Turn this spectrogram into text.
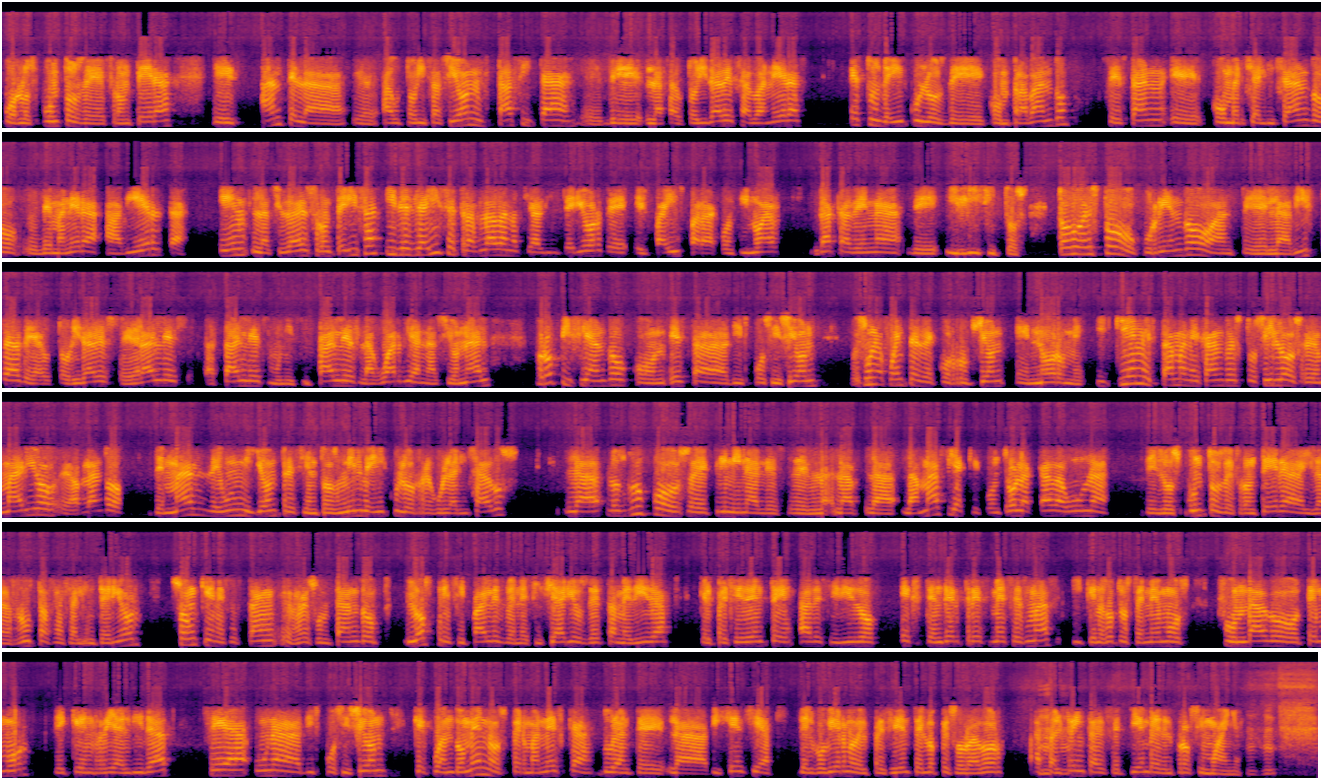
por los puntos de frontera eh, ante la eh, autorización tácita de las autoridades aduaneras estos vehículos de contrabando se están eh, comercializando de manera abierta en las ciudades fronterizas y desde ahí se trasladan hacia el interior del país para continuar la cadena de ilícitos. Todo esto ocurriendo ante la vista de autoridades federales, estatales, municipales, la Guardia Nacional, propiciando con esta disposición pues una fuente de corrupción enorme. ¿Y quién está manejando estos hilos, eh, Mario? Eh, hablando de más de un millón trescientos mil vehículos regularizados, la, los grupos eh, criminales, la, la, mafia que controla cada una de los puntos de frontera y las rutas hacia el interior, son quienes están resultando los principales beneficiarios de esta medida que el presidente ha decidido extender tres meses más y que nosotros tenemos fundado temor de que en realidad sea una disposición que cuando menos permanezca durante la vigencia del gobierno del presidente López Obrador hasta el 30 de septiembre del próximo año.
